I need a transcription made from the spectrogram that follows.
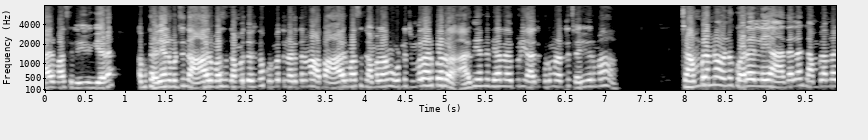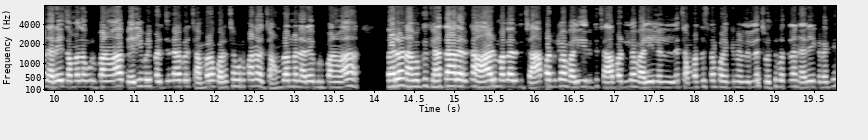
ஆறு மாசம் லீவுங்க வேற. அப்ப கல்யாணம் முடிச்சு இந்த ஆறு மாசம் சம்பளத்தை வச்சு குடும்பத்தை நடத்தணுமா? அப்ப ஆறு மாசம் சம்பளம் வீட்டுல சும்மா தான் இருப்பாரு அது என்ன வேலை? எப்படி? அது குடும்பம் நடத்த சரி வருமா? சம்பளம்னா ஒண்ணும் குறை இல்லையா? அதெல்லாம் சம்பளம்னா நிறைய சம்பளம் கொடுப்பானுவா? பெரிய படி படிச்சிருக்கான? சம்பளம் குறைச்சா கொடுப்பானா? சம்பளம்னா நிறைய கொடுப்பானுவா? வேற நமக்கு கிணத்தால இருக்கு ஆடு மரம் இருக்கு. சாப்பாட்டுக்குலாம் வழி இருக்கு. சாப்பாட்டுக்குலாம் வழியில இல்ல சம்பளத்தை தான் பழைக்கணும் இல்ல சொத்து பத்தெல்லாம் நிறைய கிடக்கு.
